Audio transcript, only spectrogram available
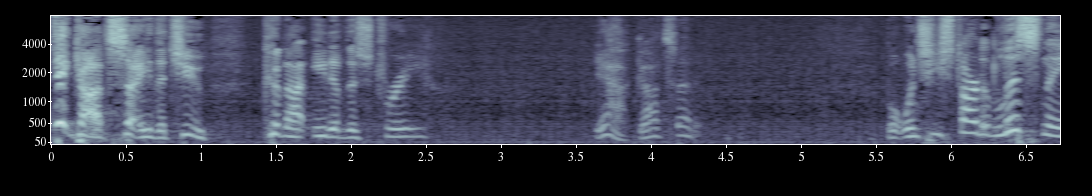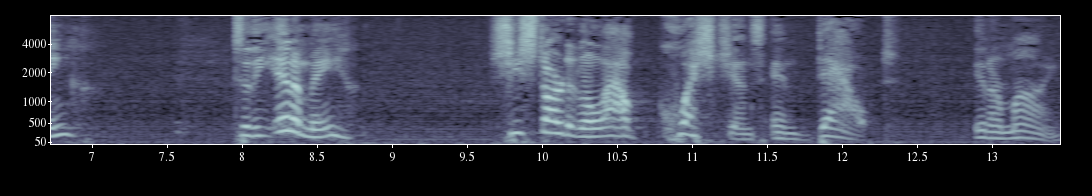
Did God say that you could not eat of this tree? Yeah, God said it. But when she started listening to the enemy, she started to allow questions and doubt in her mind.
